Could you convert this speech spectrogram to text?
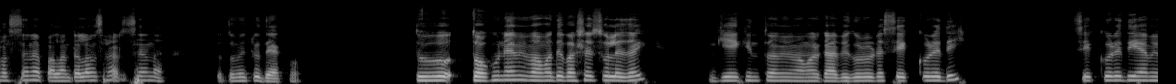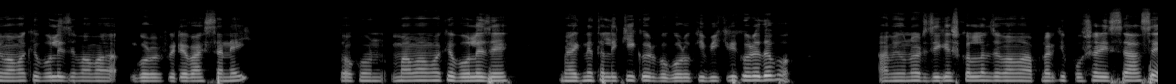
হচ্ছে না, পালান-টালান ছাড়ছে না। তো তুমি একটু দেখো।" তো তখনই আমি মামাদের বাসায় চলে যাই। গিয়ে কিন্তু আমি মামার গাভী গরুটা চেক করে দেই। চেক করে দিয়ে আমি মামাকে বলি যে, "মামা গরুর পেটে বাচ্চা নেই।" তখন মামা আমাকে বলে যে, "ভাগ্নে তাহলে কি করব? গরু কি বিক্রি করে দেব?" আমি উনার জিজ্ঞেস করলাম যে, "মামা আপনার কি পোষার ইচ্ছা আছে?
